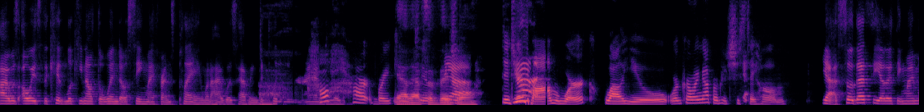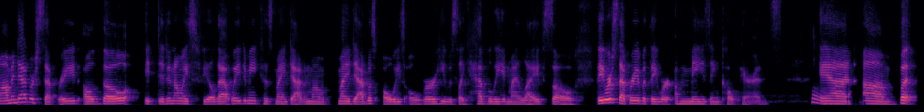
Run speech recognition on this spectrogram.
I was always the kid looking out the window seeing my friends playing when I was having to clean or I How to, like, heartbreaking. Yeah, that's too. a visual. Did your mom work while you were growing up, or did she stay home? Yeah, so that's the other thing. My mom and dad were separated, although it didn't always feel that way to me because my dad and mom, my dad was always over. He was like heavily in my life. So they were separated, but they were amazing co-parents. Oh. And um, but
